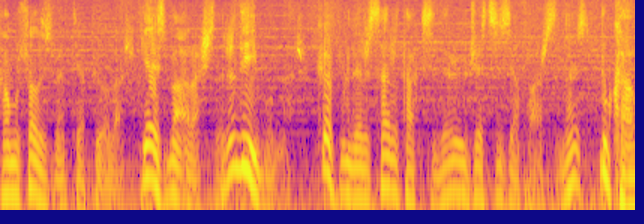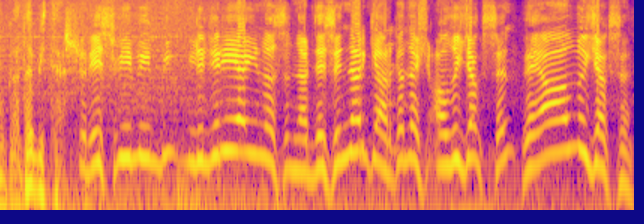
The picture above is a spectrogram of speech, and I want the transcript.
kamusal hizmet yapıyorlar. Gezme araçları değil bunlar. Köprüleri sarı taksilere ücretsiz yaparsınız. Bu kavga da biter. Resmi bir bildiri yayınlasınlar. Desinler ki arkadaş alacaksın veya almayacaksın.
